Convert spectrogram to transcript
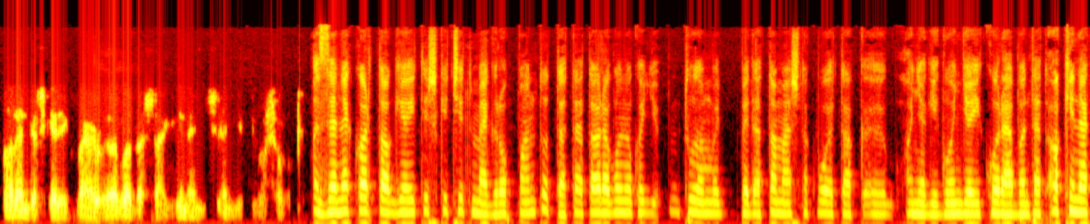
a rendes kerékpár gazdaság, én ennyi, jósolok. A zenekar tagjait is kicsit megroppantotta? Tehát arra gondolok, hogy tudom, hogy például Tamásnak voltak anyagi gondjai korábban, tehát akinek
